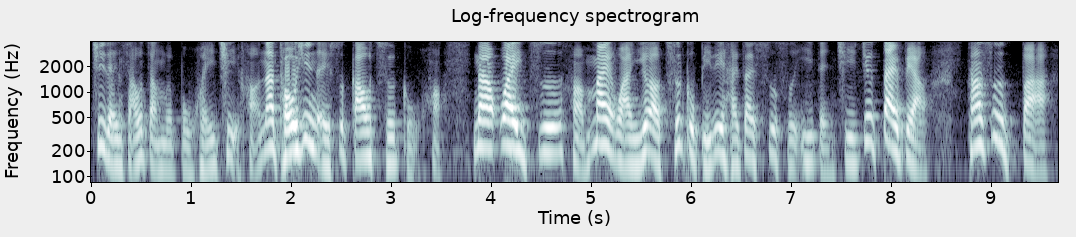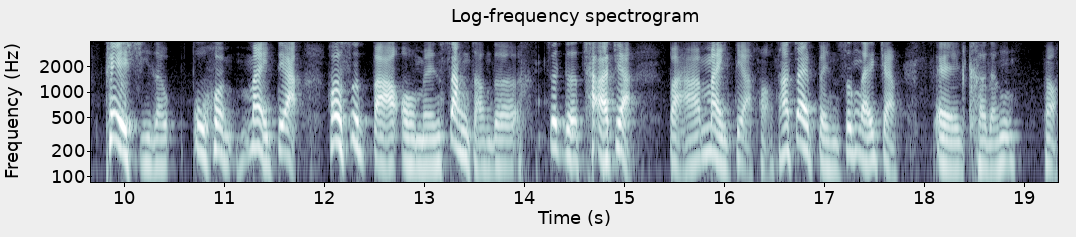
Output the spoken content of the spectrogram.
去年少涨的补回去，哈，那投信也是高持股，哈，那外资哈卖完以后，持股比例还在四十一点七，就代表它是把配息的部分卖掉，或是把我们上涨的这个差价把它卖掉哈，它在本身来讲，诶可能哈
